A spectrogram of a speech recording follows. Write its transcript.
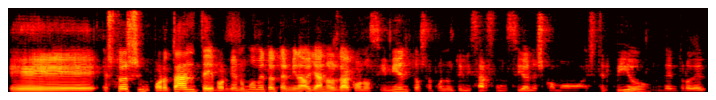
Eh, esto es importante porque en un momento determinado ya nos da conocimiento, se pueden utilizar funciones como Street View dentro del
